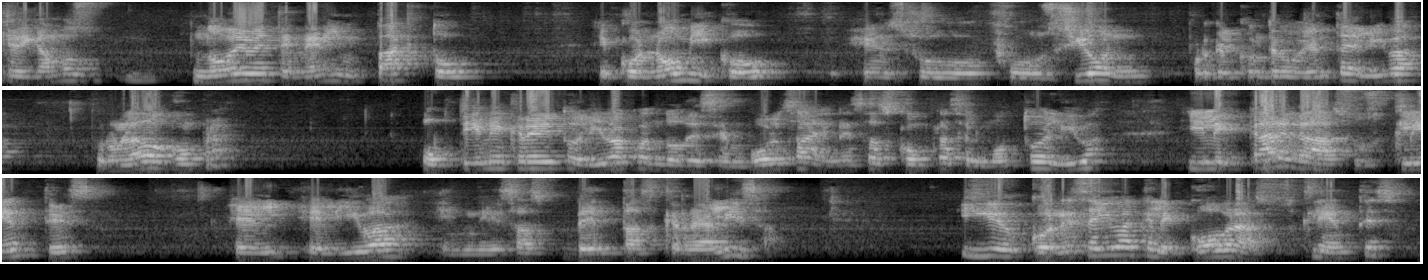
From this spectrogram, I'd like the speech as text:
que digamos no debe tener impacto económico en su función, porque el contribuyente del IVA, por un lado, compra, obtiene crédito del IVA cuando desembolsa en esas compras el monto del IVA y le carga a sus clientes el, el IVA en esas ventas que realiza. Y con ese IVA que le cobra a sus clientes,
